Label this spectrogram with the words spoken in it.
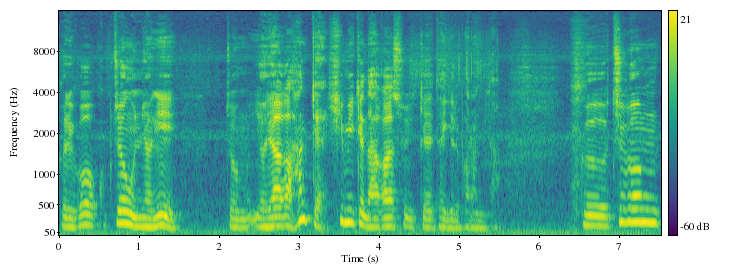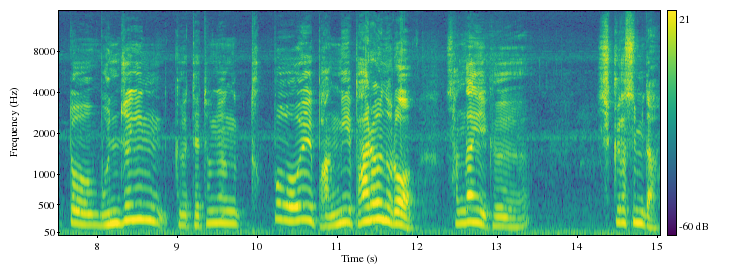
그리고 국정 운영이 좀 여야가 함께 힘있게 나갈 수 있게 되기를 바랍니다. 그 지금 또 문정인 그 대통령 특보의 방미 발언으로 상당히 그 시끄럽습니다.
